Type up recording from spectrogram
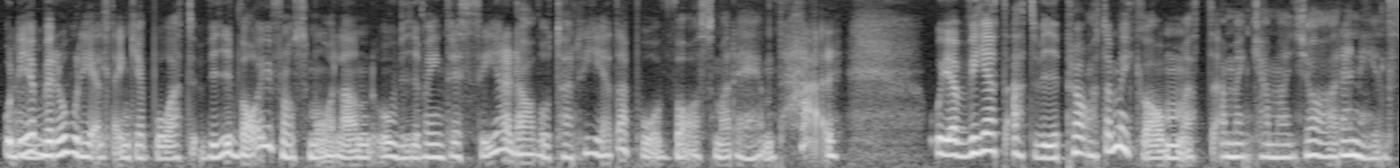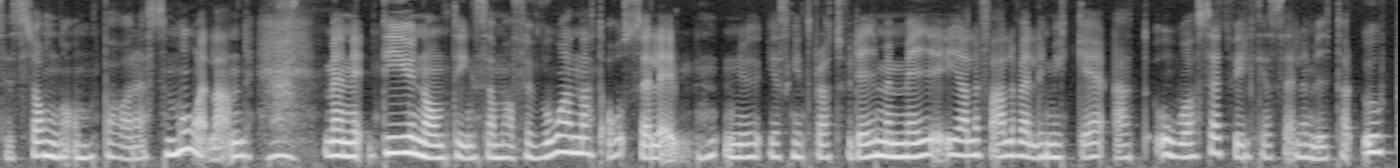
Och det mm. beror helt enkelt på att vi var ju från Småland och vi var intresserade av att ta reda på vad som hade hänt här. Och jag vet att vi pratar mycket om att ja, men kan man göra en hel säsong om bara Småland? Mm. Men det är ju någonting som har förvånat oss, eller nu, jag ska inte prata för dig, men mig i alla fall väldigt mycket, att oavsett vilka ställen vi tar upp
